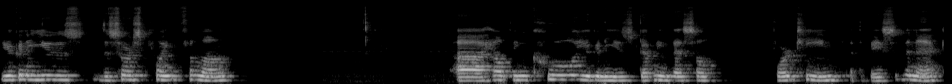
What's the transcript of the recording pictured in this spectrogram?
you're going to use the source point for lung. Uh, helping cool, you're going to use governing vessel 14 at the base of the neck.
